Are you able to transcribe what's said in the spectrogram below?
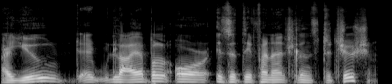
Are you uh, liable or is it the financial institution?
